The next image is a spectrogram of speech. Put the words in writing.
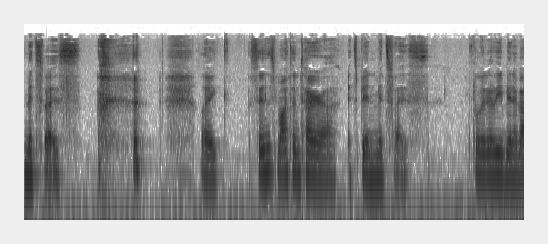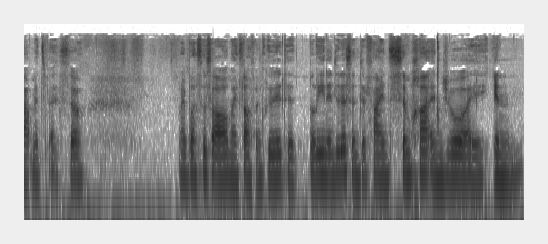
mitzvahs. like since Matan Torah, it's been mitzvahs. It's literally been about mitzvahs. So I bless us all, myself included, to lean into this and to find simcha and joy in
